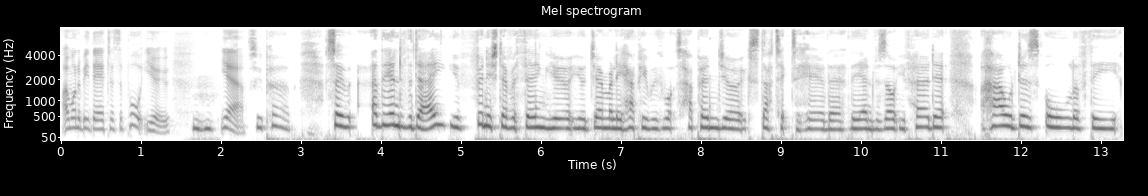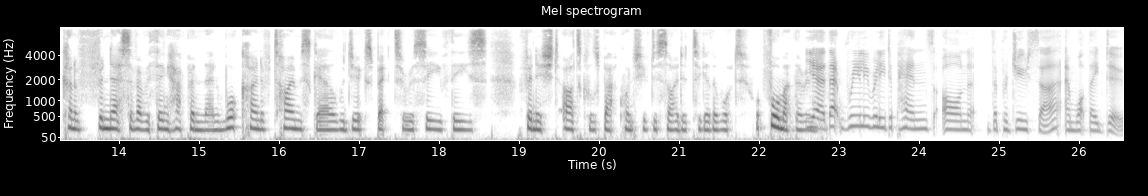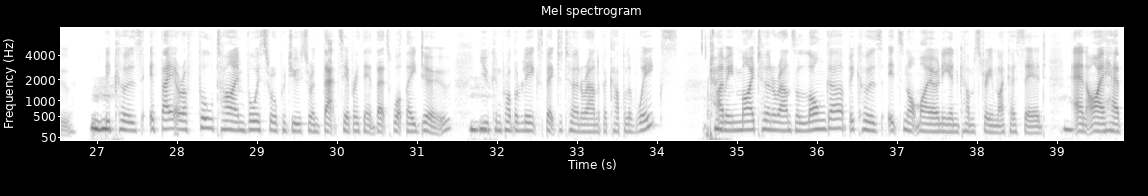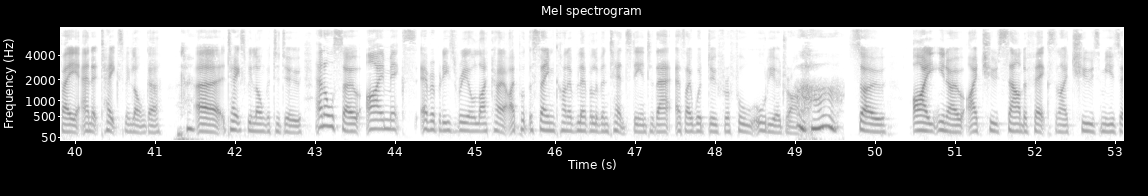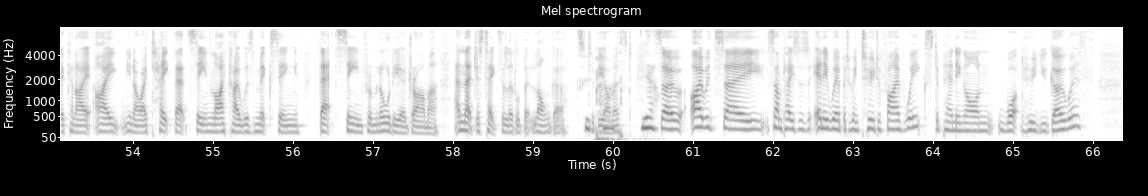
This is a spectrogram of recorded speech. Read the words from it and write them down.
I want to be there to support you. Mm-hmm. Yeah. Superb. So at the end of the day, you've finished everything. You're you're generally happy with what's happened. You're ecstatic to hear the the end result. You've heard it. How does all of the kind of finesse of everything happen then? What kind of timescale would you expect to receive these finished articles back once you've decided together what what format they're in? Yeah, that really really depends on the producer and what they do. Mm-hmm. Because if they are a full time voice reel producer and that's everything, that's what they do, Mm-hmm. you can probably expect a turnaround of a couple of weeks. Okay. I mean, my turnarounds are longer because it's not my only income stream, like I said, Mm. and I have a, and it takes me longer. Okay. Uh, it takes me longer to do. And also, I mix everybody's reel, like I, I put the same kind of level of intensity into that as I would do for a full audio drama. Aha. So I, you know, I choose sound effects and I choose music and I, I, you know, I take that scene like I was mixing that scene from an audio drama, and that just takes a little bit longer, to be honest. Yeah. So I would say some places anywhere between two to five weeks, depending on what who you go with.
